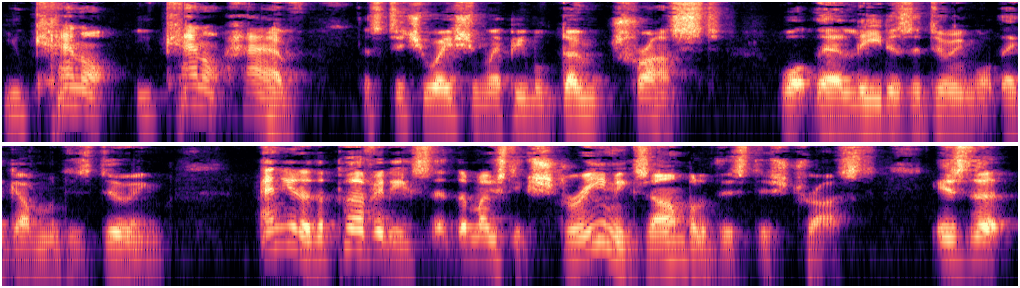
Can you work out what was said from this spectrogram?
you cannot, you cannot have a situation where people don't trust what their leaders are doing, what their government is doing. And, you know, the perfect, the most extreme example of this distrust is that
